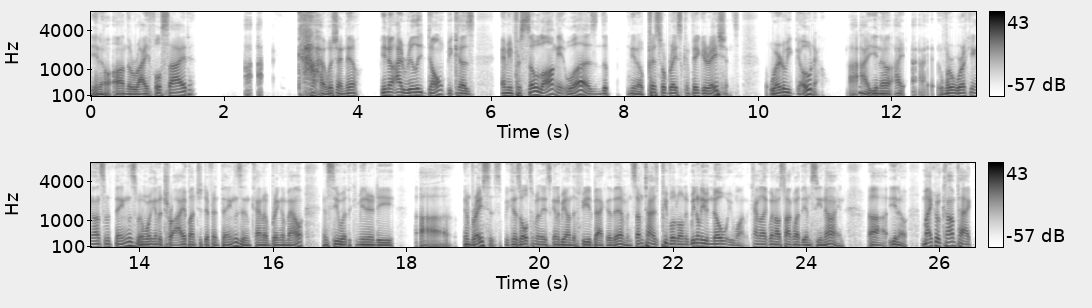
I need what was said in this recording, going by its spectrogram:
you know on the rifle side, I, God, I wish I knew. You know I really don't because I mean for so long it was the you know pistol brace configurations. Where do we go now? I, mm-hmm. you know, I, I, we're working on some things, and we're going to try a bunch of different things and kind of bring them out and see what the community uh, embraces. Because ultimately, it's going to be on the feedback of them. And sometimes people don't, we don't even know what we want. Kind of like when I was talking about the MC9. Uh, you know, micro compact.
